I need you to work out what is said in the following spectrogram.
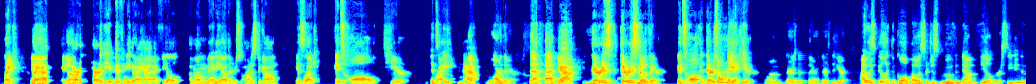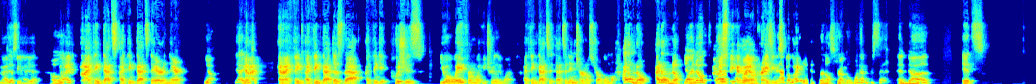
Like, yeah, I yeah. part, of, part of the epiphany that I had, I feel among many others, honest to God, is like it's all here It's right now. you are there. Yeah, there is there is no there. It's all there's only a here. Um, there is no there. There's the here. I always feel like the goalposts are just moving downfield and receding in the I distance. ya. Oh, like But I think that's I think that's there and there. yeah, And yeah. I, and I think I think that does that. I think it pushes you away from what you truly want. I think that's it. That's an internal struggle. I don't know. I don't know. Yeah, I know. I'm just speaking my own craziness, but like, an internal struggle, one hundred percent. And uh, it's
